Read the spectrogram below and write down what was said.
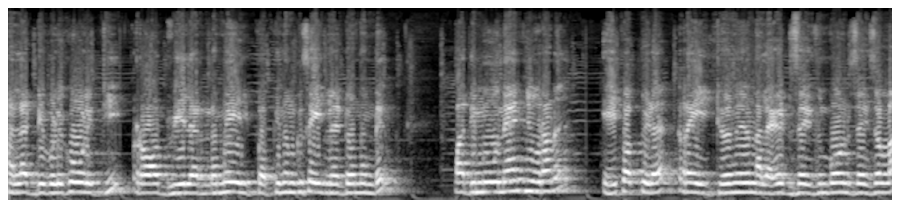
നല്ല അടിപൊളി ക്വാളിറ്റി റോഡ് വീലറിന്റെ മെയിൽ പപ്പി നമുക്ക് സെയിലായിട്ട് വന്നിട്ടുണ്ട്. പതിമൂന്ന് അഞ്ഞൂറാണ് ഈ പപ്പിയുടെ റേറ്റ് നല്ല ഹെഡ് സൈസും ബോൺ സൈസും ഉള്ള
